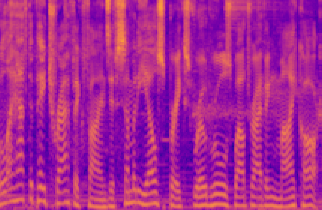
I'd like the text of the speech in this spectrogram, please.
Will I have to pay traffic fines if somebody else breaks road rules while driving my car?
